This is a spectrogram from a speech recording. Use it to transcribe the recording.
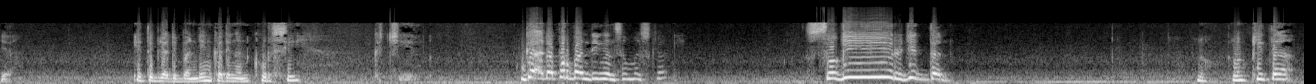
Ya. Itu bila dibandingkan dengan kursi kecil. Gak ada perbandingan sama sekali. Sagir jiddan. Loh, kalau kita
